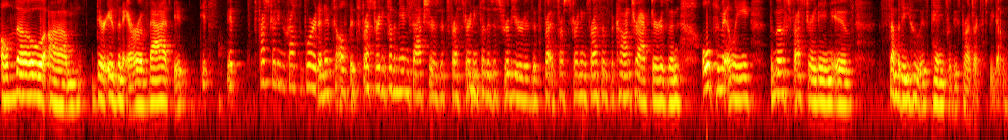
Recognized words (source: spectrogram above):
although um, there is an air of that, it it's it's frustrating across the board, and it's also it's frustrating for the manufacturers. It's frustrating for the distributors. It's fr- frustrating for us as the contractors, and ultimately, the most frustrating is somebody who is paying for these projects to be done.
